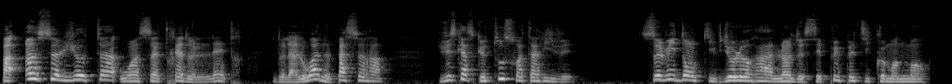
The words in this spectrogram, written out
pas un seul iota ou un seul trait de lettre de la loi ne passera, jusqu'à ce que tout soit arrivé. Celui donc qui violera l'un de ces plus petits commandements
